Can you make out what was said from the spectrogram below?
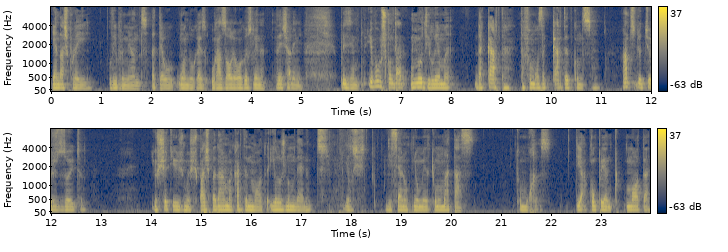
e andares por aí livremente até o, onde o, o gasóleo ou a gasolina te deixarem. Por exemplo, eu vou-vos contar o meu dilema da carta, da famosa carta de condução. Antes de eu ter os 18, eu chateei os meus pais para dar uma carta de moto e eles não me deram. Eles disseram que tinham medo que eu me matasse, que eu morresse. Já, compreendo, porque moto,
